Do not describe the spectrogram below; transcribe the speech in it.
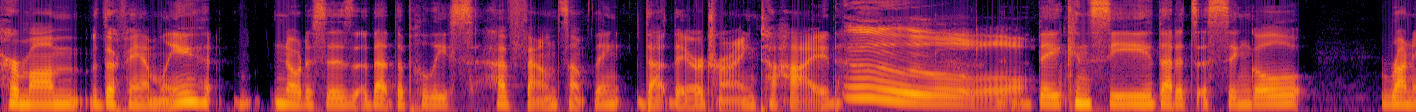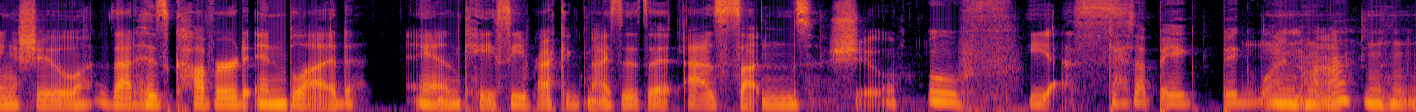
her mom, the family, notices that the police have found something that they are trying to hide. Ooh. They can see that it's a single running shoe that is covered in blood, and Casey recognizes it as Sutton's shoe. Oof. Yes. That's a big, big one, mm-hmm. huh? Mm-hmm.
